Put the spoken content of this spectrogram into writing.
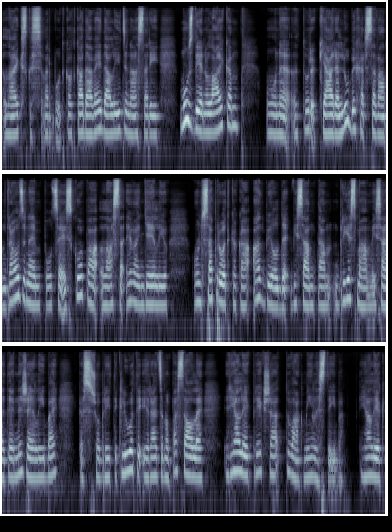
laiks, kas varbūt kaut kādā veidā līdzinās arī mūsdienu laikam, un tur Kjāra Ļubiha ar savām draudzenēm pulcējas kopā, lasa evaņģēliju, un saprot, ka kā atbilde visām tām briesmām, visai tai nežēlībai, kas šobrīd tik ļoti ir redzama pasaulē, ir jāliek priekšā tuvāk mīlestība, jāliek,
